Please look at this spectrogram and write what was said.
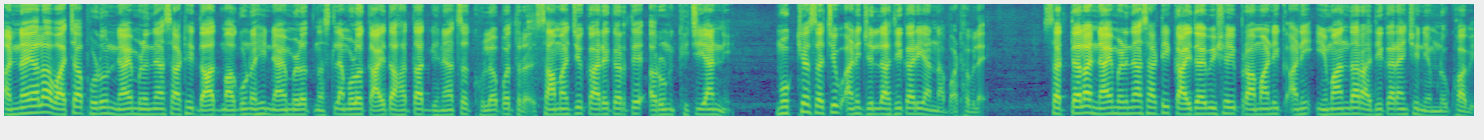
अन्यायाला वाचा फोडून न्याय मिळण्यासाठी दाद मागूनही न्याय मिळत नसल्यामुळं कायदा हातात घेण्याचं खुलं पत्र सामाजिक कार्यकर्ते अरुण खिची यांनी मुख्य सचिव आणि जिल्हाधिकारी यांना पाठवलंय. सत्याला न्याय मिळण्यासाठी कायद्याविषयी प्रामाणिक आणि इमानदार अधिकाऱ्यांची नेमणूक व्हावी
